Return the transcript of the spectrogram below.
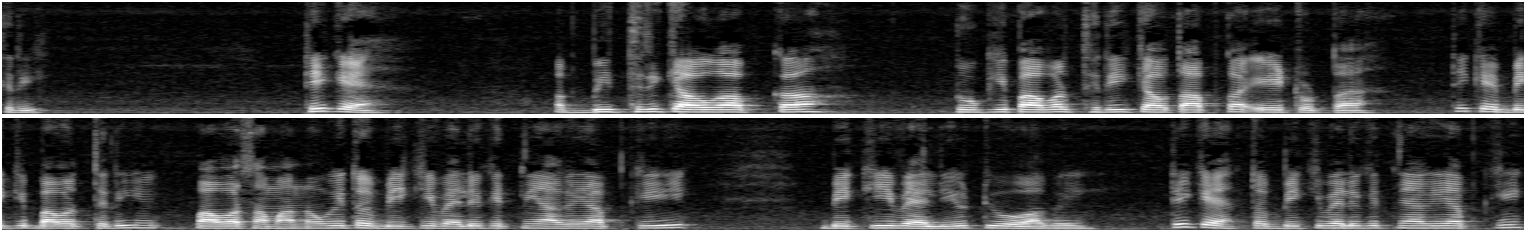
थ्री ठीक है? अब बी थ्री क्या होगा आपका? टू की पावर थ्री क्या होता है? आपका एट होता है। ठीक है बी की पावर थ्री पावर समान होगी तो बी की वैल्यू कितनी आ गई आपकी? बी की वैल्यू टू आ गई। ठीक है तो बी की वैल्यू कितनी आ गई आपकी?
